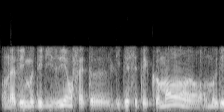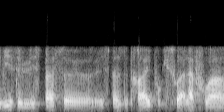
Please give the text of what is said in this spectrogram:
on avait modélisé en fait l'idée c'était comment on modélise l'espace l'espace de travail pour qu'il soit à la fois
